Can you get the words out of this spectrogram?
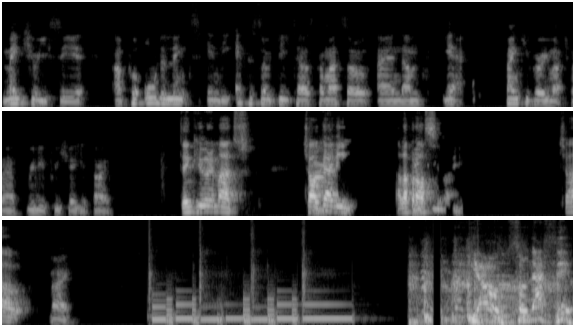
make sure you see it. I put all the links in the episode details, Tommaso. And um, yeah, thank you very much, man. Really appreciate your time. Thank you very much. Ciao right. Kevin. Alla prossima. Ciao. Bye. Yo, so that's it,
